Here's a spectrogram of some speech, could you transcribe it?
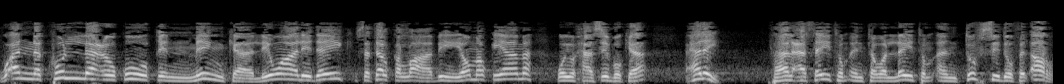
وأن كل عقوق منك لوالديك ستلقى الله به يوم القيامة ويحاسبك عليه. فهل عسيتم إن توليتم أن تفسدوا في الأرض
